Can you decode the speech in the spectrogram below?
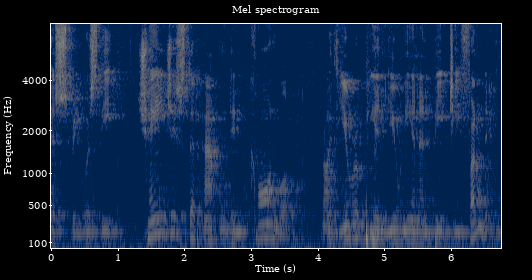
history was the changes that happened in Cornwall Right. with European Union and BT funding,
